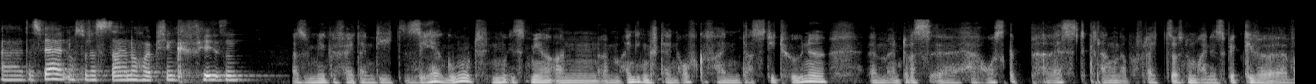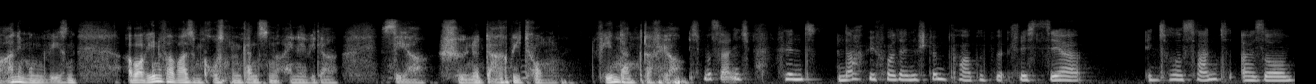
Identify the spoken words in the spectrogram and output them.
Äh, das wäre halt noch so das Sahnehäubchen gewesen. Also mir gefällt dein Lied sehr gut. Nur ist mir an ähm, einigen Stellen aufgefallen, dass die Töne ähm, etwas äh, herausgepresst klangen. Aber vielleicht ist das nur meine subjektive äh, Wahrnehmung gewesen. Aber auf jeden Fall war es im Großen und Ganzen eine wieder sehr schöne Darbietung. Vielen Dank dafür. Ich muss sagen, ich finde nach wie vor deine Stimmfarbe wirklich sehr interessant. Also,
